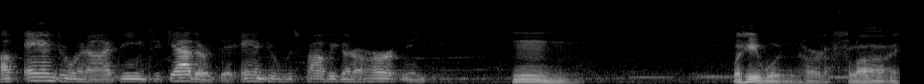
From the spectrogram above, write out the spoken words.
of Andrew and I being together, that Andrew was probably going to hurt me. Hmm. But he wouldn't hurt a fly.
